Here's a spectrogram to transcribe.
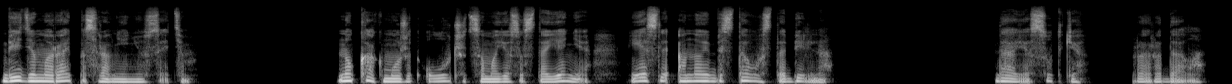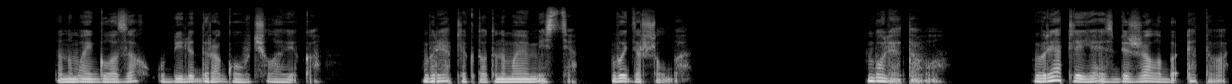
Видимо, рай по сравнению с этим. Но как может улучшиться мое состояние, если оно и без того стабильно? Да, я сутки прорыдала. Да на моих глазах убили дорогого человека. Вряд ли кто-то на моем месте выдержал бы. Более того, вряд ли я избежала бы этого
